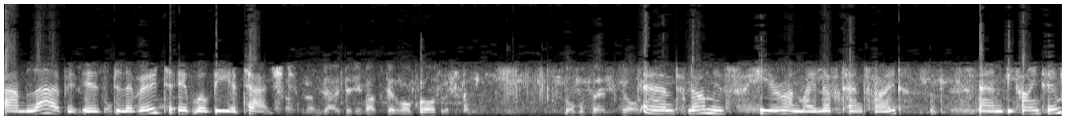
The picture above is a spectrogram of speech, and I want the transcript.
um, lab is delivered, it will be attached. And Dom is here on my left-hand side, and behind him,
